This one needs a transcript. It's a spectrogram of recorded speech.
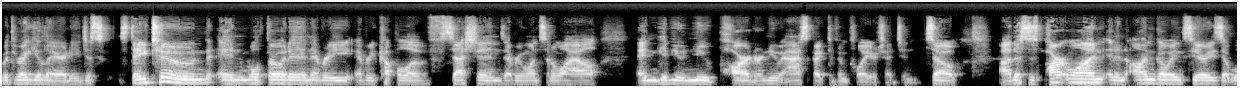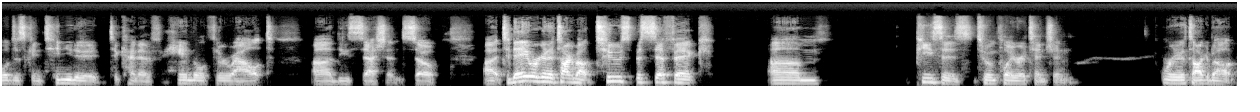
with regularity just stay tuned and we'll throw it in every every couple of sessions every once in a while and give you a new part or new aspect of employee retention. So uh, this is part one in an ongoing series that we'll just continue to to kind of handle throughout uh, these sessions. So uh, today we're going to talk about two specific um, pieces to employee retention. We're going to talk about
